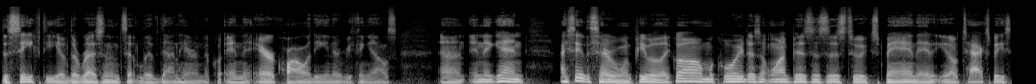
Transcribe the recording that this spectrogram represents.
the safety of the residents that live down here and the and the air quality and everything else. And, again, I say this to everyone. People are like, "Oh, McCoy doesn't want businesses to expand, and you know, tax base."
